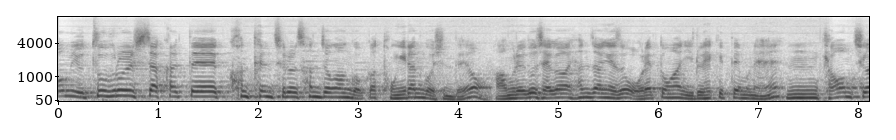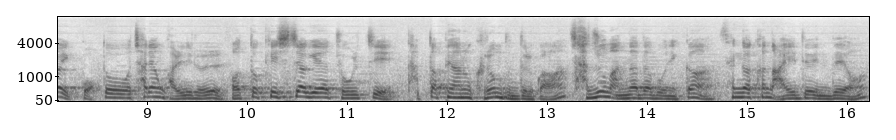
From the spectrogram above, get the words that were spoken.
처음 유튜브를 시작할 때 컨텐츠를 선정한 것과 동일한 것인데요. 아무래도 제가 현장에서 오랫동안 일을 했기 때문에 음, 경험치가 있고 또 차량 관리를 어떻게 시작해야 좋을지 답답해하는 그런 분들과 자주 만나다 보니까 생각한 아이디어인데요.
